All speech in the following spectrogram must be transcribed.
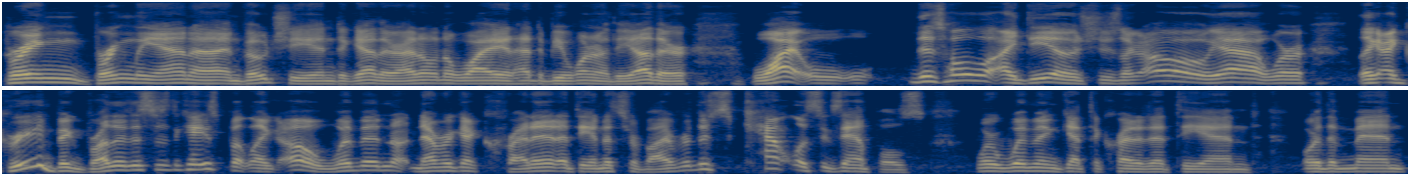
bring bring Liana and Voce in together. I don't know why it had to be one or the other. Why this whole idea? She's like, oh yeah, we're like, I agree in Big Brother this is the case, but like, oh, women never get credit at the end of Survivor. There's countless examples where women get the credit at the end, or the men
